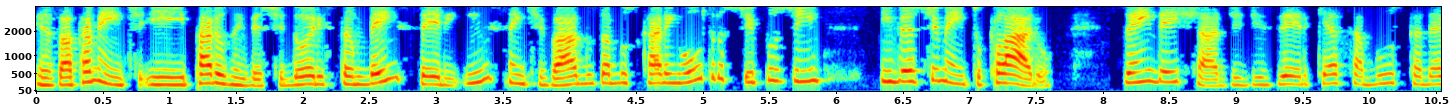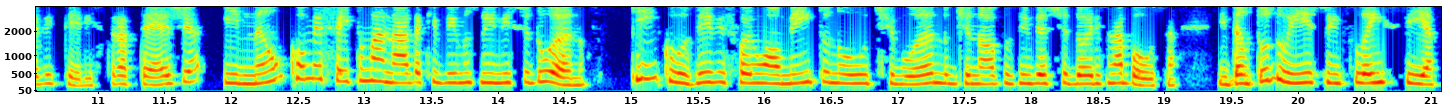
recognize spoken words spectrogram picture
Exatamente. E para os investidores também serem incentivados a buscarem outros tipos de investimento, claro, sem deixar de dizer que essa busca deve ter estratégia e não como efeito manada que vimos no início do ano, que inclusive foi um aumento no último ano de novos investidores na bolsa. Então, tudo isso influencia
